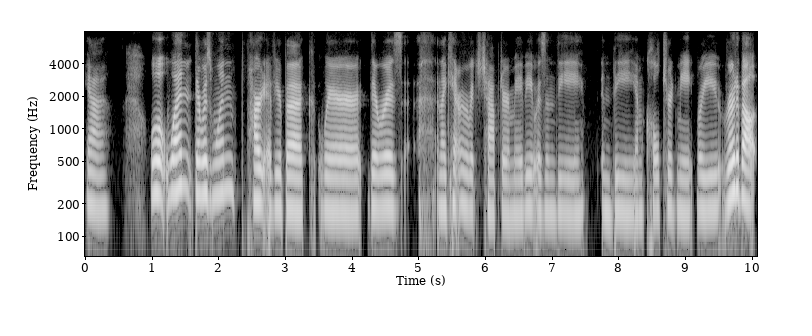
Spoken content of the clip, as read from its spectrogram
Yeah. Well one there was one part of your book where there was and i can't remember which chapter maybe it was in the in the um, cultured meat where you wrote about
